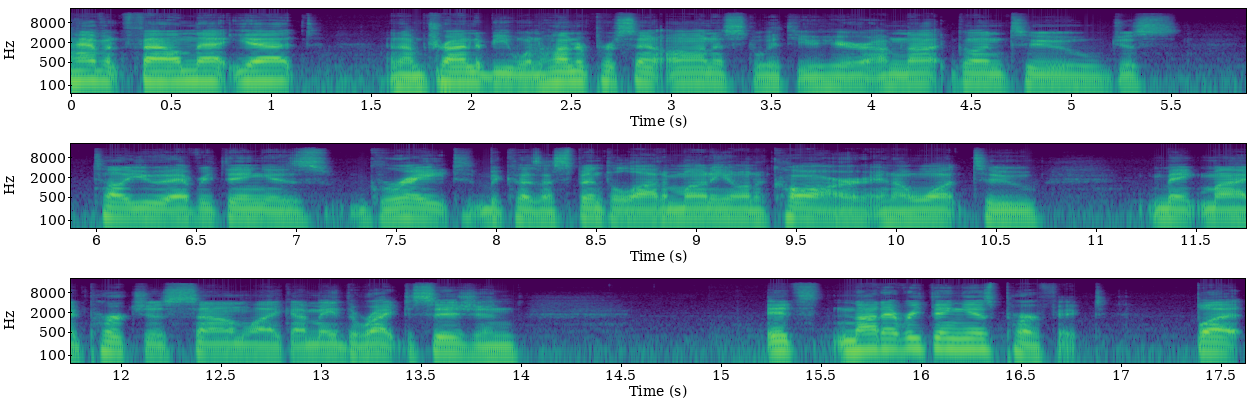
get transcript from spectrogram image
haven't found that yet, and I'm trying to be 100% honest with you here. I'm not going to just tell you everything is great because I spent a lot of money on a car and I want to make my purchase sound like I made the right decision. It's not everything is perfect, but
